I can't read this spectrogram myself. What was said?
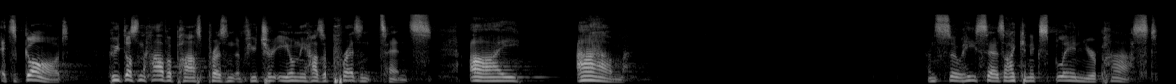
It's God who doesn't have a past, present, and future. He only has a present tense. I am. And so he says, I can explain your past.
